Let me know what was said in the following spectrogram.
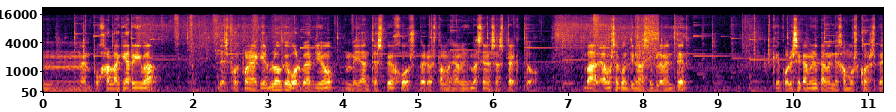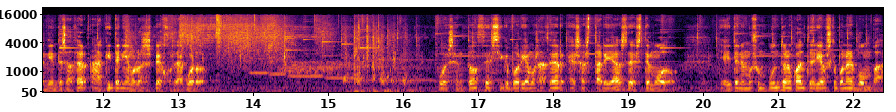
Mmm, empujarlo aquí arriba. Después poner aquí el bloque, volver yo mediante espejos, pero estamos en las mismas en ese aspecto. Vale, vamos a continuar simplemente. Que por ese camino también dejamos cosas pendientes a hacer. Aquí teníamos los espejos, de acuerdo. Pues entonces sí que podríamos hacer esas tareas de este modo. Y ahí tenemos un punto en el cual tendríamos que poner bomba.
